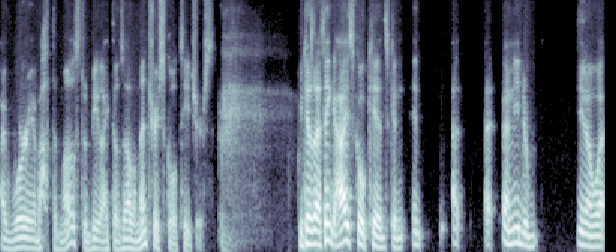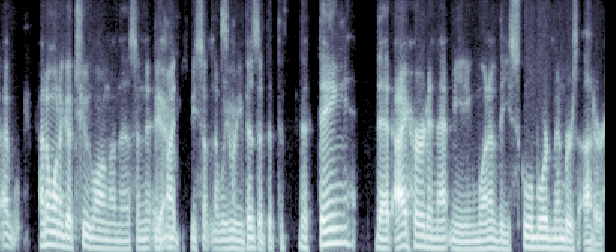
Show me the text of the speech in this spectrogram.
I worry about the most would be like those elementary school teachers, because I think high school kids can. And I, I, I need to, you know, I, I don't want to go too long on this, and it Yeah. might be something that we revisit. But the, the thing that I heard in that meeting, one of the school board members utter,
